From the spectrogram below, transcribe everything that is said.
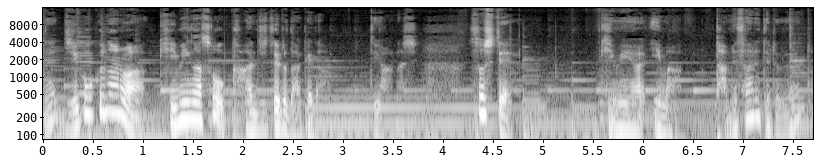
ね、地獄なのは君がそう感じてるだけだっていう話。そして君は今試されてるねと。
